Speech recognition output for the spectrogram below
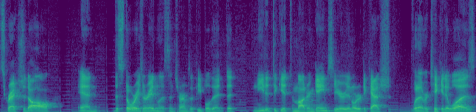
scratched it all. And the stories are endless in terms of people that, that needed to get to modern games here in order to cash whatever ticket it was.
